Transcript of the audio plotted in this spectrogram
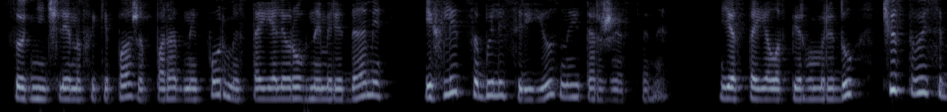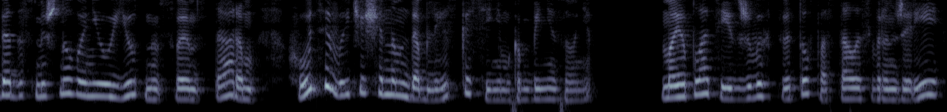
Сотни членов экипажа в парадной форме стояли ровными рядами, их лица были серьезны и торжественны. Я стояла в первом ряду, чувствуя себя до смешного неуютно в своем старом, хоть и вычищенном до блеска синем комбинезоне. Мое платье из живых цветов осталось в оранжерее,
